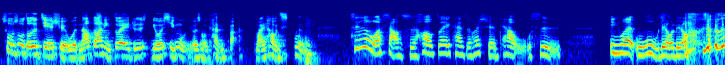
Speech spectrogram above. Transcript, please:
处处都是接学问。然后不知道你对就是流行舞有什么看法？蛮好奇的。其实我小时候最一开始会学跳舞是。因为五五六六，就是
